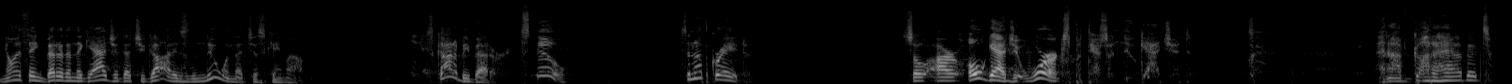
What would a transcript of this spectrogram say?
The only thing better than the gadget that you got is the new one that just came out. It's got to be better. It's new, it's an upgrade. So our old gadget works, but there's a new gadget. and I've got to have it.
